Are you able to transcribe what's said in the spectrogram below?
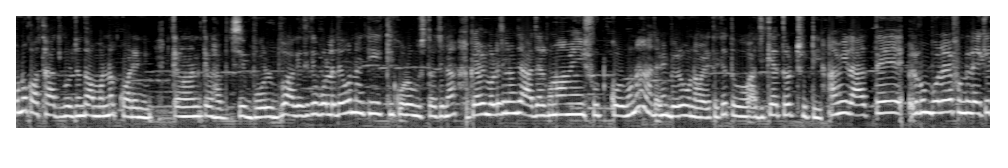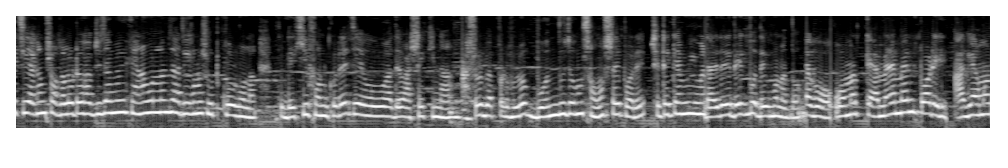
কোনো কথা আজ পর্যন্ত অমান্য করেনি। ক্যামেরাম্যানকে ভাবছি, বলব, আগে থেকে বলে দেবো নাকি কি করব বুঝতে পারছি না। ওকে আমি বলেছিলাম যে আজ আর কোনো আমি শুট করব না, আজ আমি বেরোবো না বাড়ি থেকে, তো আজকে তোর ছুটি। আমি রাতে এরকম বলে ফোনে রেখেছি, এখন সকালে উঠে ভাবছি যে আমি কেন বললাম যে আজকে কোনো শ্যুট করব না। তো দেখি ফোন করে যে ও আদেও আসে কি না আসল ব্যাপার হলো, বন্ধু যখন সমস্যায় পড়ে, সেটাকে আমি মানে দাঁড়িয়ে দাঁড়িয়ে দেখব দেখব না তো। দেখো, ও আমার ক্যামেরাম্যান পরে, আগে আমার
